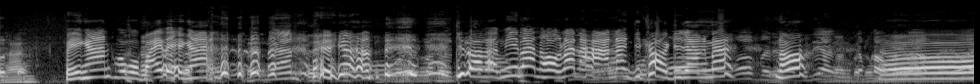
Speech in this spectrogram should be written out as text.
รถกันไปงานโอ้บ่ไปไปงานงานไปงานคิดว่าแบบมีร้านหอกร้านอาหารนั่งกินข้าวกินหยังนะเนาะเลี้ยงกับข้าวเออ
